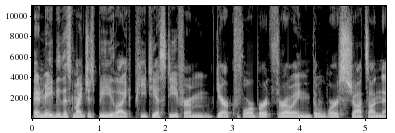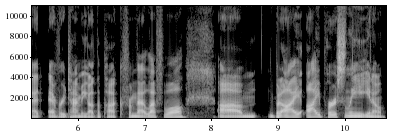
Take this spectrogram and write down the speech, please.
and maybe this might just be like PTSD from Derek Forbort throwing the worst shots on net every time he got the puck from that left wall. Um, but I I personally, you know,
